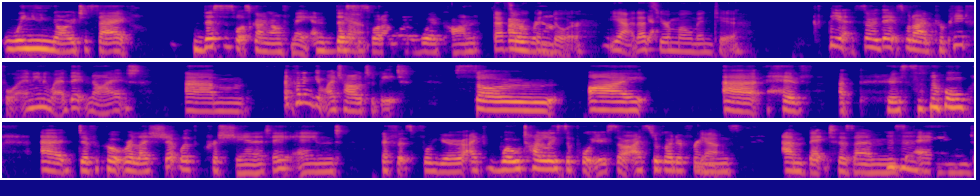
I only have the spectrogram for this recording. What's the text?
when you know to say, This is what's going on for me, and this Yeah. is what I want to work on. That's your open door. Yeah, that's your moment too. Yeah, so that's what I'd prepared for. And anyway, that night, um, I couldn't get my child to bed. So, I uh, have a personal, uh, difficult relationship with Christianity. And if it's for you, I will totally support you. So I still go to friends, um, baptisms Mhm. and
